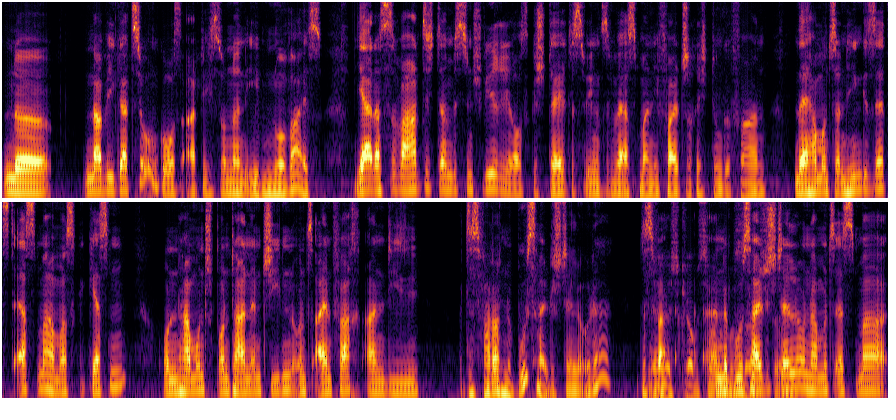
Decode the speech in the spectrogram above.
eine Navigation großartig, sondern eben nur weiß. Ja, das war, hat sich dann ein bisschen schwierig herausgestellt, deswegen sind wir erstmal in die falsche Richtung gefahren. Wir haben uns dann hingesetzt, erstmal haben was gegessen und haben uns spontan entschieden, uns einfach an die, das war doch eine Bushaltestelle, oder? Das Ja, war ich glaub, es war an eine eine Bushaltestelle und haben uns erstmal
